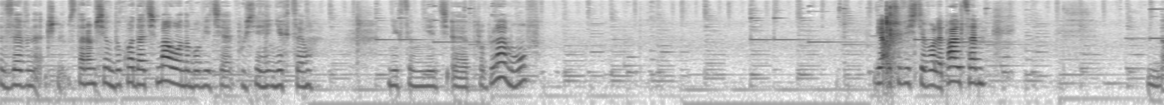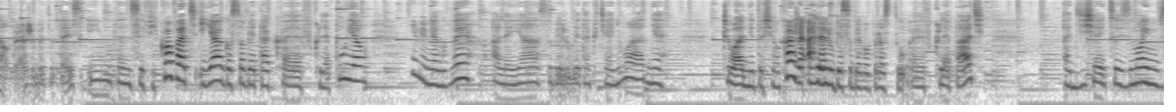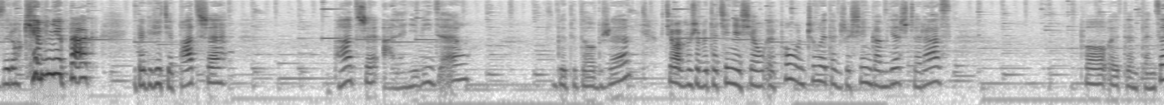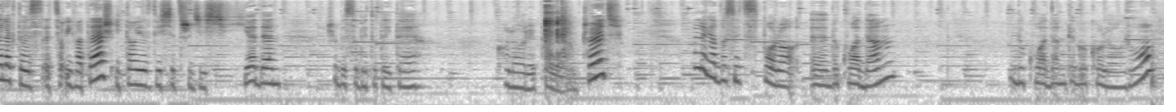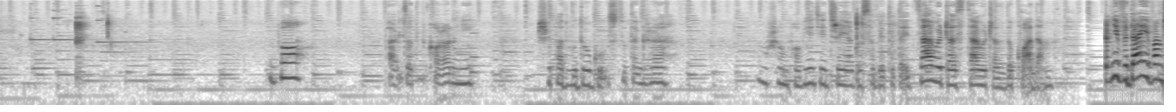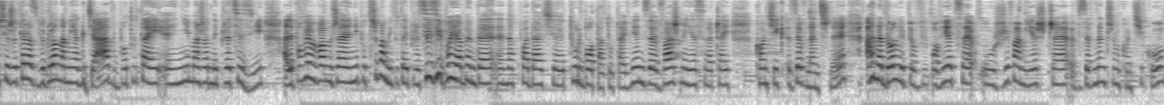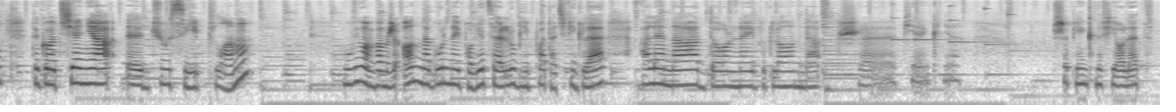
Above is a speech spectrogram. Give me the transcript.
zewnętrznym. Staram się dokładać mało, no bo wiecie, później nie chcę, nie chcę mieć e, problemów. Ja oczywiście wolę palcem. Dobra, żeby tutaj zintensyfikować i ja go sobie tak e, wklepuję. Nie wiem jak Wy, ale ja sobie lubię tak cień ładnie, czy ładnie to się okaże, ale lubię sobie po prostu e, wklepać a dzisiaj coś z moim wzrokiem nie tak. I tak wiecie, patrzę, patrzę, ale nie widzę zbyt dobrze. Chciałabym, żeby te cienie się y, połączyły, także sięgam jeszcze raz po y, ten pędzelek. To jest y, co Iwa też i to jest 231, żeby sobie tutaj te kolory połączyć. Ale ja dosyć sporo dokładam dokładam tego koloru, bo bardzo ten kolor mi przypadł do gustu, także muszę powiedzieć, że ja go sobie tutaj cały czas, cały czas dokładam. Pewnie wydaje Wam się, że teraz wyglądam jak dziad, bo tutaj e, nie ma żadnej precyzji, ale powiem Wam, że nie potrzeba mi tutaj precyzji, bo ja będę e, nakładać e, turbota tutaj, więc ważny jest raczej kącik zewnętrzny, a na dolnej powiece używam jeszcze w zewnętrznym kąciku tego cienia Juicy Plum. Mówiłam Wam, że on na górnej powiece lubi płatać figle, ale na dolnej wygląda przepięknie przepiękny fiolet.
